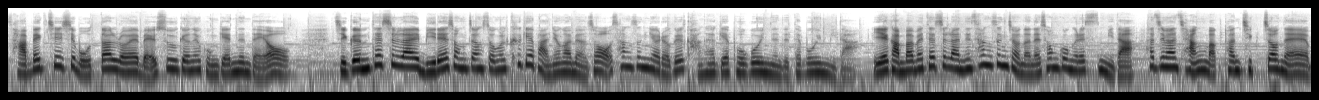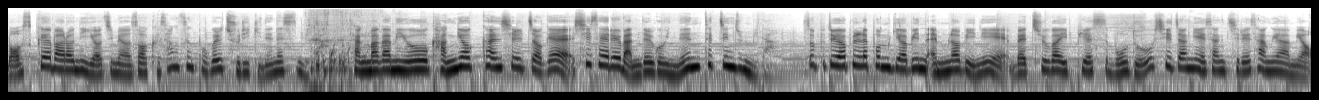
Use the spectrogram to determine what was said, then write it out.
475달러의 매수 의견을 공개했는데요. 지금 테슬라의 미래 성장성을 크게 반영하면서 상승 여력을 강하게 보고 있는 듯해 보입니다. 이에 간밤에 테슬라는 상승 전환에 성공을 했습니다. 하지만 장 막판 직전에 머스크의 발언이 이어지면서 그 상승폭을 줄이기는 했습니다. 장 마감 이후 강력한 실적에 시세를 만들고 있는 특징주입니다. 소프트웨어 플랫폼 기업인 엠러빈이 매출과 EPS 모두 시장 예상치를 상회하며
